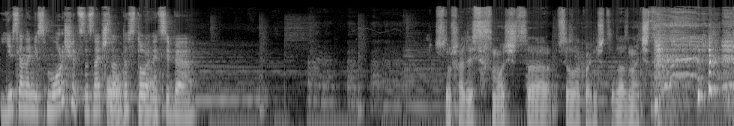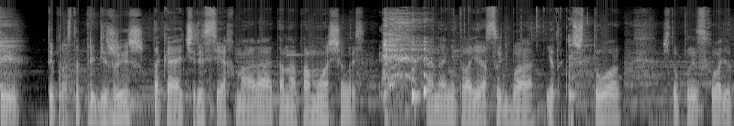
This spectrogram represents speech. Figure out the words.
Если она не сморщится, значит, О, она достойна да. тебя. Слушай, а если сморщится, все закончится, да, значит? Ты ты просто прибежишь, такая через всех, Марат, она поморщилась. Она не твоя судьба. Я такой, что? Что происходит?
